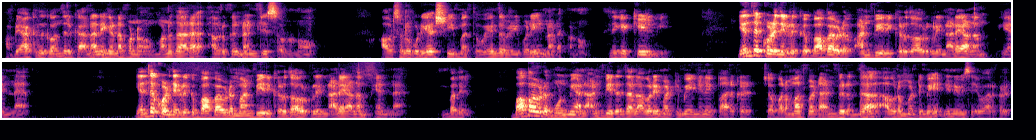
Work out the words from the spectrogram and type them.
அப்படி ஆக்கிறதுக்கு வந்திருக்காருன்னா நீங்கள் என்ன பண்ணணும்? மனதார அவருக்கு நன்றி சொல்லணும். அவர் சொல்லக்கூடிய ஸ்ரீமத் உயர்ந்த வழிபடி நடக்கணும். இன்றைக்கி கேள்வி எந்த குழந்தைகளுக்கு பாபாவிடம் அன்பு இருக்கிறதோ அவர்களின் அடையாளம் என்ன? எந்த குழந்தைகளுக்கு பாபாவிடம் அன்பு இருக்கிறதோ அவர்களின் அடையாளம் என்ன? பதில். பாபாவிடம் உண்மையான அன்பு இருந்தால் அவரை மட்டுமே நினைப்பார்கள். ஸோ பரமாத்மாட்ட அன்பு இருந்தால் அவரை மட்டுமே நினைவு செய்வார்கள்.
